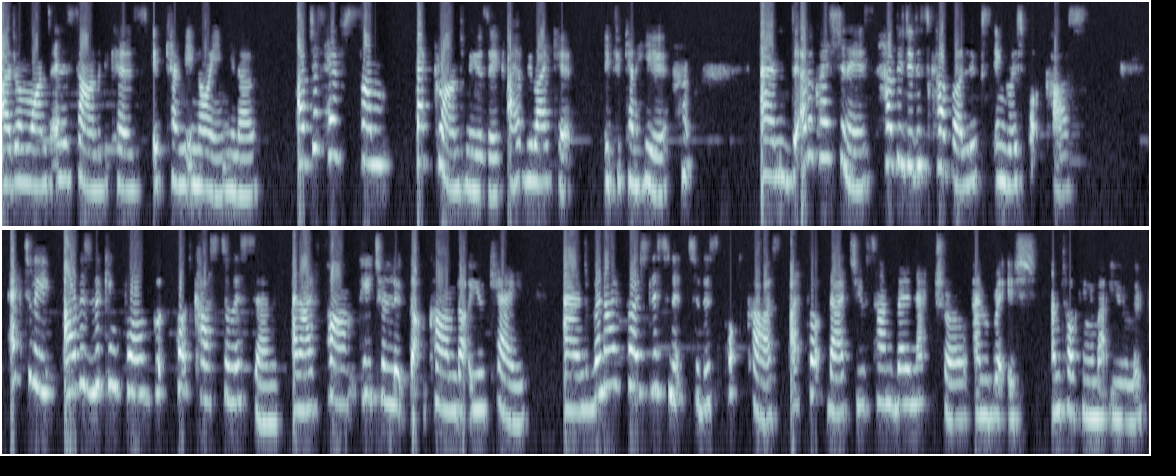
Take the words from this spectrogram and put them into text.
I don't want any sound because it can be annoying, you know. I'll just have some background music. I hope you like it, if you can hear. and the other question is, how did you discover Luke's English podcast? Actually, I was looking for good podcast to listen, and I found teacherluke.com.uk. And when I first listened to this podcast, I thought that you sound very natural and British. I'm talking about you, Luke.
